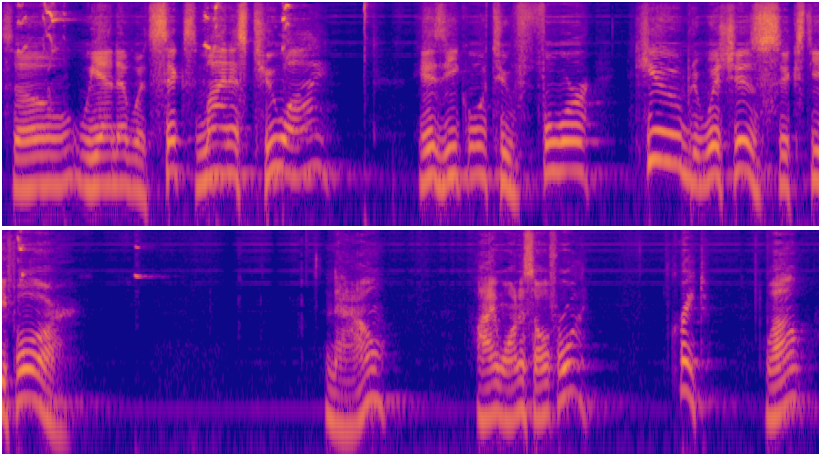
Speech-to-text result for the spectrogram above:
So we end up with 6 minus 2y is equal to 4 cubed, which is 64. Now, I want to solve for y. Great. Well,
